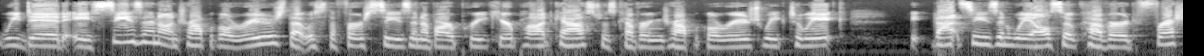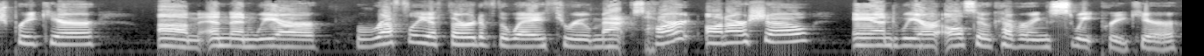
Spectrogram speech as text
We did a season on Tropical Rouge. That was the first season of our Precure podcast, was covering Tropical Rouge week to week. That season, we also covered Fresh Precure, um, and then we are roughly a third of the way through Max Heart on our show, and we are also covering Sweet Precure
